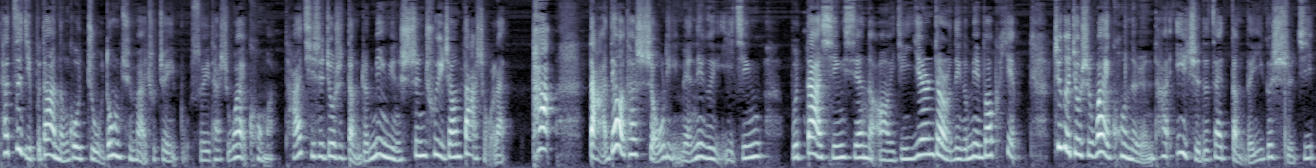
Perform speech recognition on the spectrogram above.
他自己不大能够主动去迈出这一步，所以他是外控嘛。他其实就是等着命运伸出一张大手来，啪，打掉他手里面那个已经不大新鲜的啊，已经蔫掉的那个面包片。这个就是外控的人，他一直的在等的一个时机，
